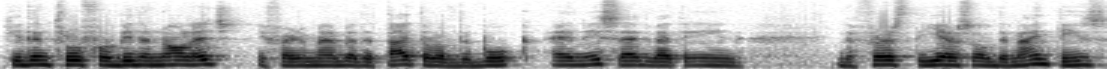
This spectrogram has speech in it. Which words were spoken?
hidden truth forbidden knowledge if i remember the title of the book and he said that in the first years of the 19th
